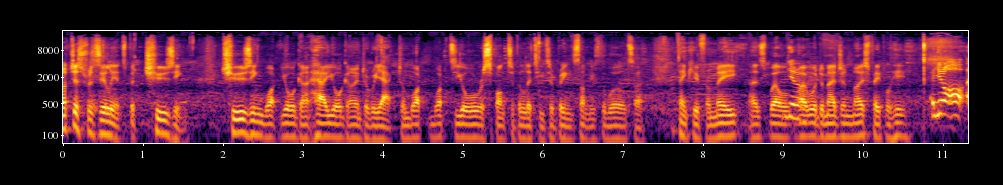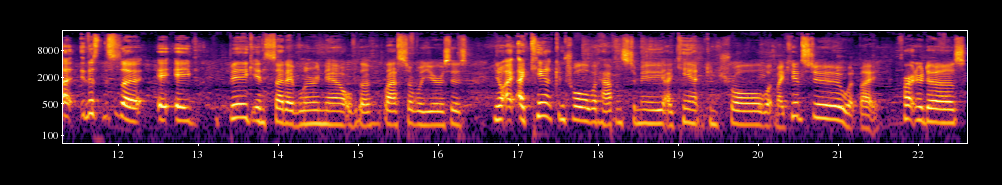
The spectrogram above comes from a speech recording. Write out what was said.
not just resilience but choosing choosing what you're going, how you're going to react and what, what's your responsibility to bring something to the world. So thank you from me as well, you know, I would imagine most people here. You know, uh, this, this is a, a, a big insight I've learned now over the last several years is, you know, I, I can't control what happens to me. I can't control what my kids do, what my partner does,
